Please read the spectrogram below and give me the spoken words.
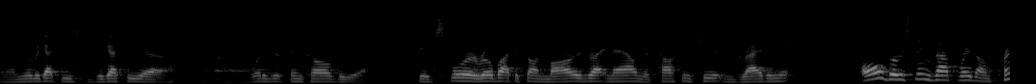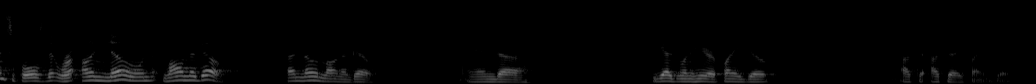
and you know we got these we got the uh, uh, what is the thing called the uh, the Explorer robot that's on Mars right now, and they're talking to it and driving it. All those things operate on principles that were unknown long ago, unknown long ago. And uh, you guys want to hear a funny joke? I'll, t- I'll tell you a funny joke.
